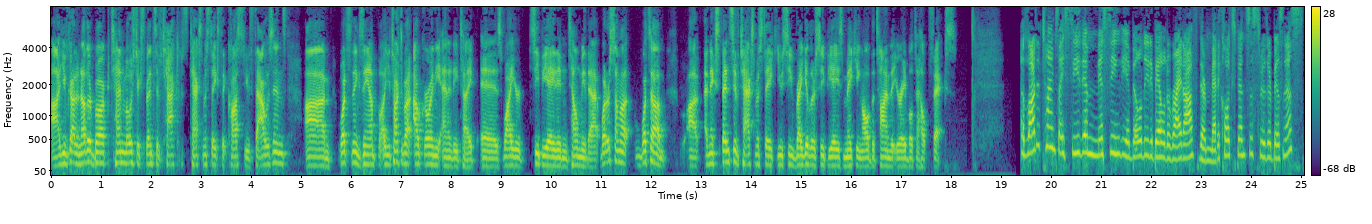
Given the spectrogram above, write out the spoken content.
uh, you've got another book, 10 most expensive tax tax mistakes that cost you thousands. Um, what's an example? You talked about outgrowing the entity type is why your CPA didn't tell me that. What are some uh, what's a uh, an expensive tax mistake you see regular CPAs making all the time that you're able to help fix? A lot of times I see them missing the ability to be able to write off their medical expenses through their business.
